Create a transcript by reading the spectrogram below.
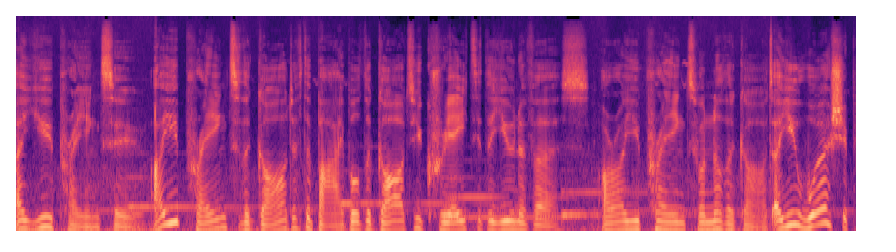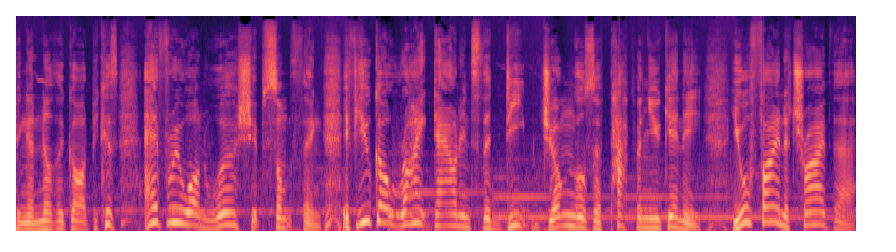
are you praying to? Are you praying to the God of the Bible, the God who created the universe? Or are you praying to another God? Are you worshipping another God? Because everyone worships something. If you go right down into the deep jungles of Papua New Guinea, you'll find a tribe there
